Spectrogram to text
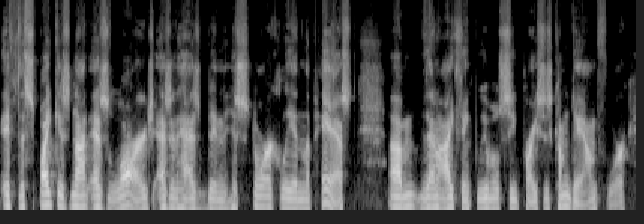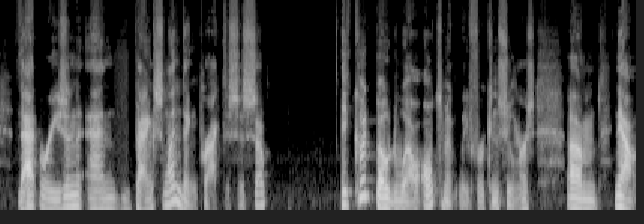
if the spike is not as large as it has been historically in the past, um, then I think we will see prices come down for that reason and banks' lending practices. So it could bode well ultimately for consumers. Um, now,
